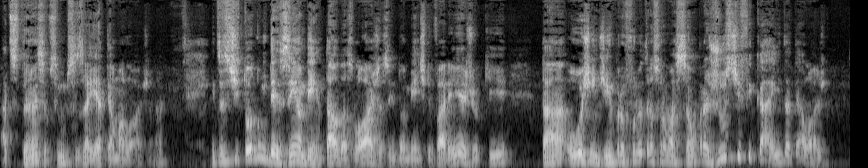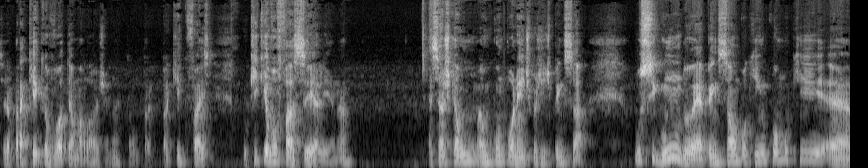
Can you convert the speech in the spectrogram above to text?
à distância, você não precisa ir até uma loja. Né? Então, existe todo um desenho ambiental das lojas e do ambiente do varejo que está, hoje em dia, em profunda transformação para justificar a ida até a loja. Seja, para que, que eu vou até uma loja? Né? Então, para que, que faz. O que, que eu vou fazer ali? Né? Esse acho que é um, é um componente para a gente pensar. O segundo é pensar um pouquinho como que é,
